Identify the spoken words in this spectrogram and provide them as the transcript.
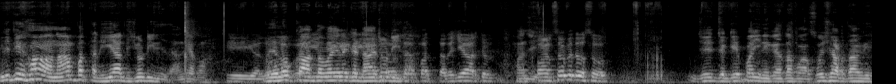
ਵੀਰ ਜੀ ਹਾਂ ਨਾ 72000 ਦੀ ਝੋਟੀ ਦੇ ਦਾਂਗੇ ਆਪਾਂ। ਠੀਕ ਆ ਵੇਖ ਲਓ ਕੱਦ ਵਜਨ ਕਿੱਡਾ ਝੋਟੀ ਦਾ। 75000 ਚ ਹਾਂਜੀ। 500 ਕਿ 200 ਜੇ ਜੱਗੇ ਭਾਈ ਨੇ ਕਹਤਾ 500 ਛੱਡ ਦਾਂਗੇ।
